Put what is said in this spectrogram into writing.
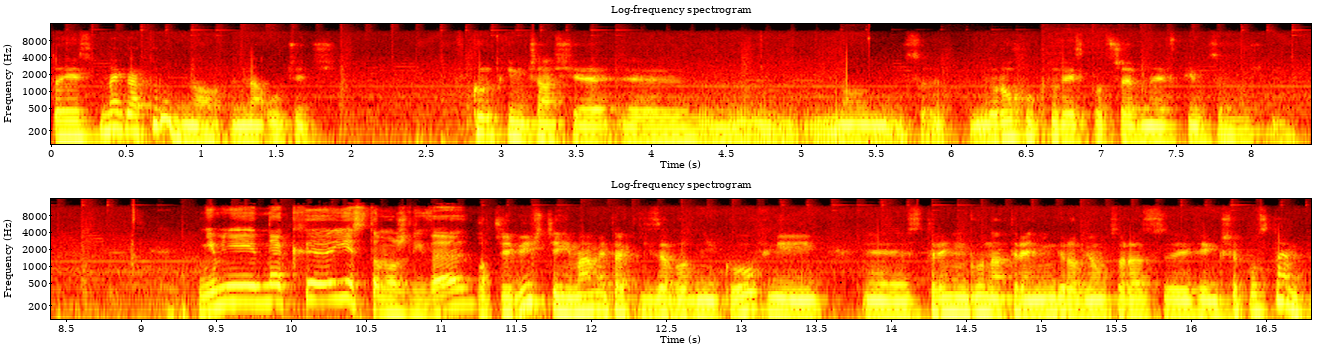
to jest mega trudno nauczyć w krótkim czasie y, no, ruchu, który jest potrzebny w piłce nożnej. Niemniej jednak y, jest to możliwe. Oczywiście i mamy takich zawodników i y, z treningu na trening robią coraz większe postępy.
